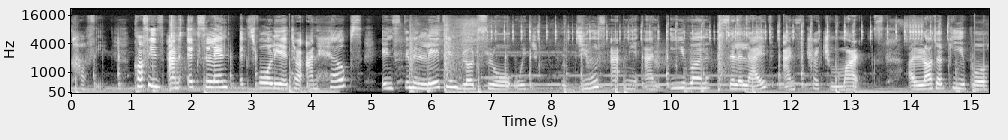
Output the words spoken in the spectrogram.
coffee. Coffee is an excellent exfoliator and helps in stimulating blood flow which reduce acne and even cellulite and stretch marks. A lot of people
